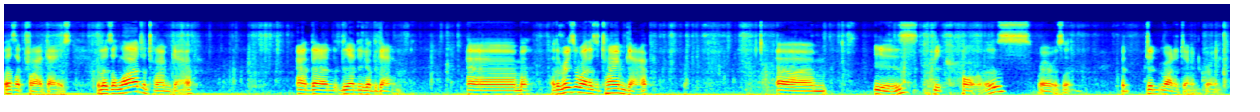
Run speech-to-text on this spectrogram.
That's like five days. But there's a larger time gap, and then the ending of the game. Um, and the reason why there's a time gap um, is because where is it? I didn't write it down. Great.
